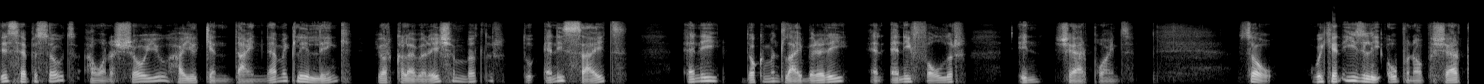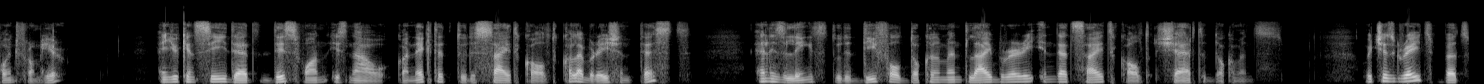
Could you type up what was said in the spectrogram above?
this episode, I want to show you how you can dynamically link your collaboration butler to any site, any document library, and any folder in SharePoint. So we can easily open up SharePoint from here. And you can see that this one is now connected to the site called Collaboration Test and is linked to the default document library in that site called Shared Documents which is great, but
